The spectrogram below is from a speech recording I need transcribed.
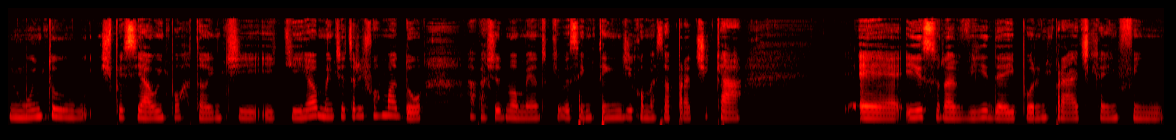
muito especial, importante e que realmente é transformador a partir do momento que você entende e começa a praticar é, isso na vida e pôr em prática, enfim,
